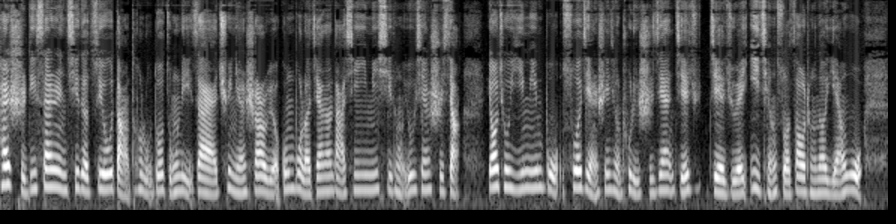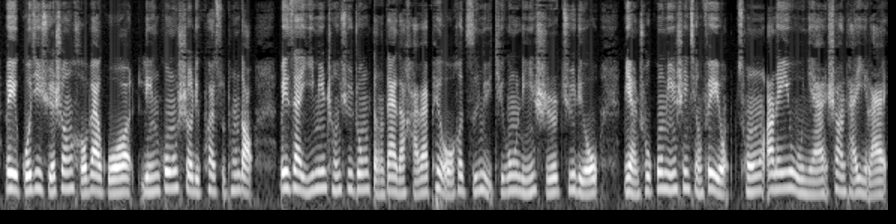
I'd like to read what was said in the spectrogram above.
开始第三任期的自由党特鲁多总理在去年十二月公布了加拿大新移民系统优先事项，要求移民部缩减申请处理时间，解决解决疫情所造成的延误，为国际学生和外国临工设立快速通道，为在移民程序中等待的海外配偶和子女提供临时居留，免除公民申请费用。从二零一五年上台以来，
